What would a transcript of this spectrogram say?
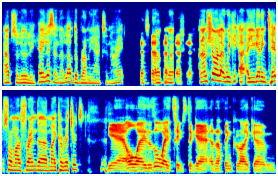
Absolutely. Hey, listen, I love the Brummy accent. All right. and I'm sure, like, we are you getting tips from our friend uh, Micah Richards? yeah, always. There's always tips to get, and I think like um,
